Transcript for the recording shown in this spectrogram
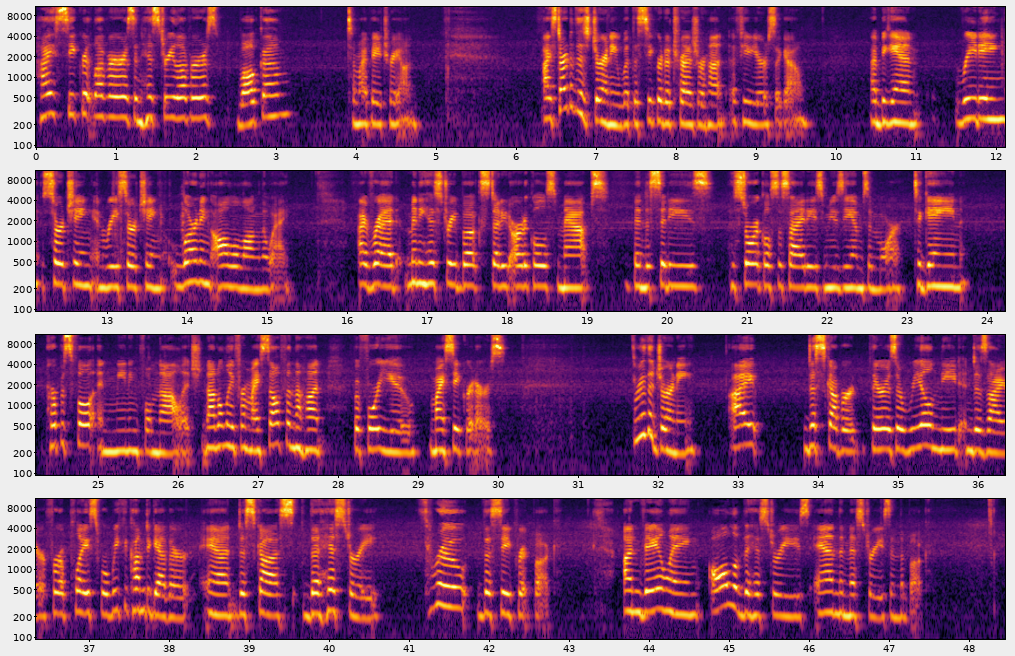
Hi, secret lovers and history lovers. Welcome to my Patreon. I started this journey with the Secret of Treasure Hunt a few years ago. I began reading, searching, and researching, learning all along the way. I've read many history books, studied articles, maps, been to cities, historical societies, museums, and more to gain purposeful and meaningful knowledge, not only for myself in the hunt, but for you, my secreters. Through the journey, I discovered there is a real need and desire for a place where we could come together and discuss the history through the secret book, unveiling all of the histories and the mysteries in the book.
